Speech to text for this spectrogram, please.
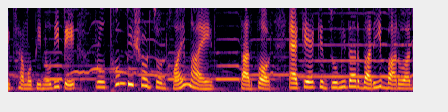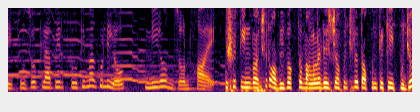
ইছামতি নদীতে প্রথম বিসর্জন হয় মায়ের। তারপর একে একে জমিদার বাড়ি, বারোয়ারি পুজো ক্লাবের প্রতিমাগুলিও নিরঞ্জন হয়। উনিশশো তিন বছর অবিভক্ত বাংলাদেশ যখন ছিল তখন থেকেই পুজো।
